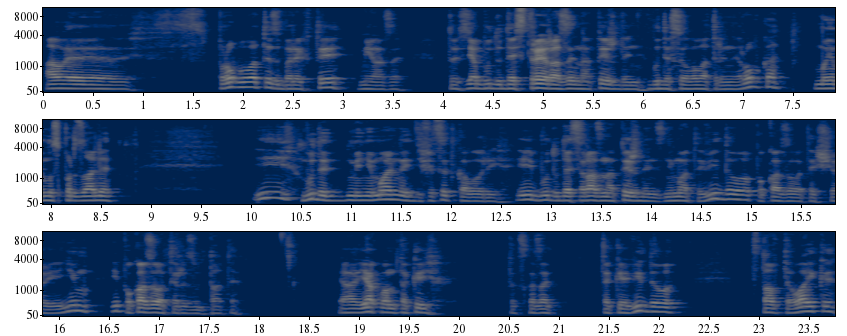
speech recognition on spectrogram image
але спробувати зберегти м'язи. Тобто я буду десь три рази на тиждень буде силова тренування в моєму спортзалі. І буде мінімальний дефіцит калорій. І буду десь раз на тиждень знімати відео, показувати, що я їм, і показувати результати. А як вам такий, так сказати, таке відео? Ставте лайки,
